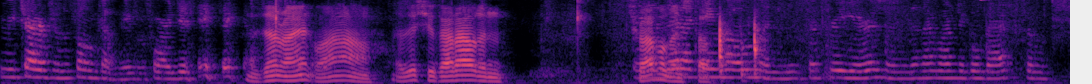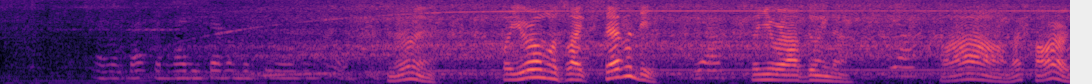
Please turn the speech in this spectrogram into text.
retired from the phone company before I did anything. Is that right? Wow. At least you got out and traveled and, then stuff. I came home and for three years, and then I wanted to go back, so I went back in '97 to 2004. Really? Well, you're almost like 70 Yeah, when you were out doing that. yeah. Wow, that's hard.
